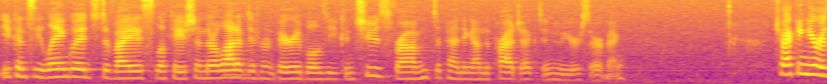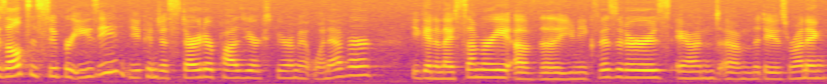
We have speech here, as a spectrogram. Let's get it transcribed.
You can see language, device, location. There are a lot of different variables you can choose from depending on the project and who you're serving. Tracking your results is super easy. You can just start or pause your experiment whenever. You get a nice summary of the unique visitors and um, the days running.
